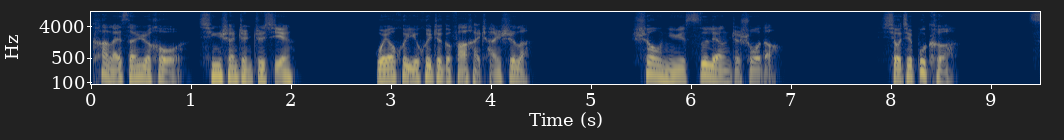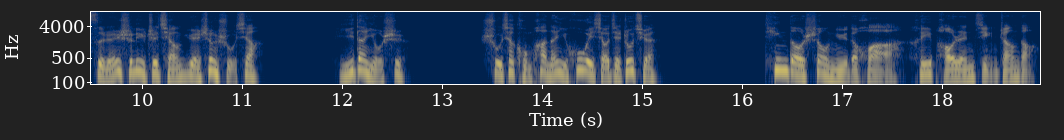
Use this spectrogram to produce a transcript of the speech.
看来三日后青山镇之行，我要会一会这个法海禅师了。少女思量着说道：“小姐不可，此人实力之强，远胜属下。一旦有事，属下恐怕难以护卫小姐周全。”听到少女的话，黑袍人紧张道：“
